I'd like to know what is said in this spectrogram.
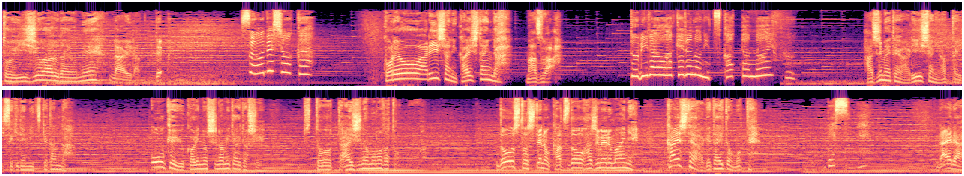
と意地悪だよねライラって。そうでしょうか。これをアリーシャに返したいんだまずは。扉を開けるのに使ったナイフ初めてアリーシャにあった遺跡で見つけたんだ。王家ゆかりの品みたいだしきっと大事なものだと思う。同志としての活動を始める前に返してあげたいと思って。ですね。ライラ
